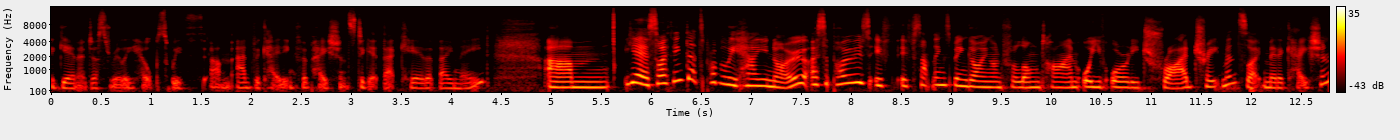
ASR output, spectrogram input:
again, it just really helps with um, advocating for patients to get that care that they need. Um, yeah, so I think that's probably how you know. I suppose if, if something's been going on for a long time or you've already tried treatments like medication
